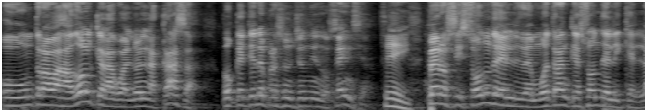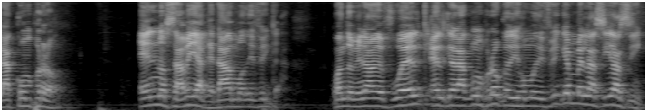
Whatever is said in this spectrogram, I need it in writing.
o un trabajador que la guardó en la casa, porque tiene presunción de inocencia. Sí. Pero si son de él y demuestran que son de él y que él la compró, él no sabía que estaba modificada. Cuando vino a ver, fue él el que la compró que dijo, modifíquenmela así, así.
